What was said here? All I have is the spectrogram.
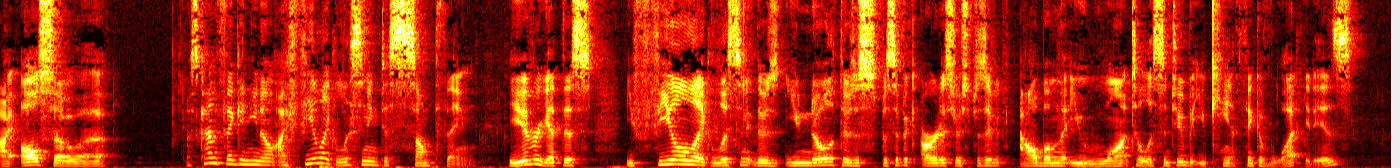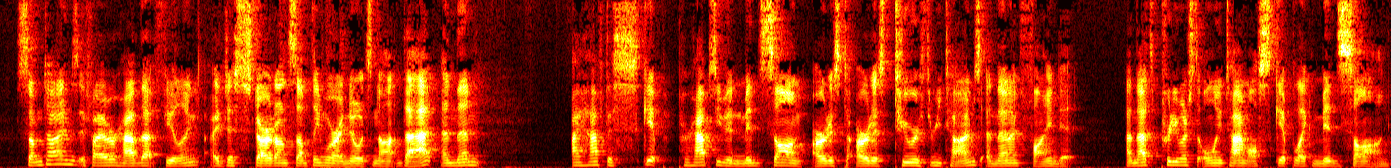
I also uh, I was kind of thinking, you know, I feel like listening to something. You ever get this? You feel like listening. There's you know that there's a specific artist or specific album that you want to listen to, but you can't think of what it is. sometimes if I ever have that feeling, I just start on something where I know it's not that, and then I have to skip, perhaps even mid song, artist to artist, two or three times, and then I find it. And that's pretty much the only time I'll skip like mid song.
